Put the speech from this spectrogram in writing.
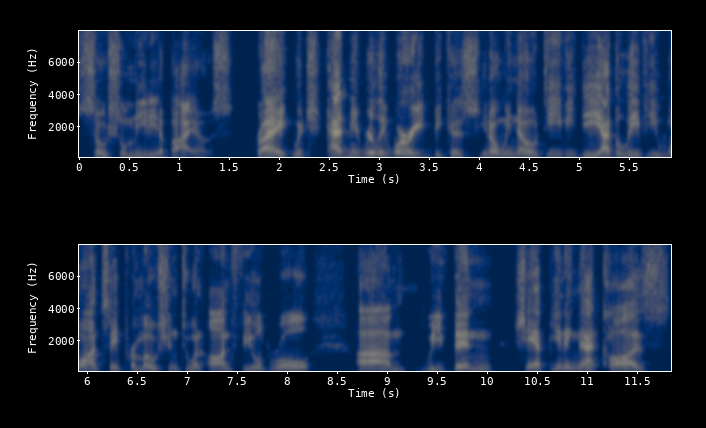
social media bios, right? Which had me really worried because, you know, we know DVD, I believe he wants a promotion to an on field role. Um, we've been championing that cause,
